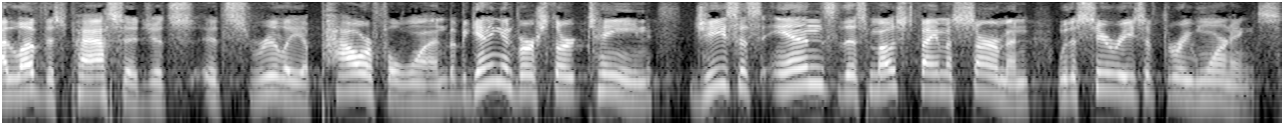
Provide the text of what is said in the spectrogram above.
I love this passage. It's, it's really a powerful one. But beginning in verse 13, Jesus ends this most famous sermon with a series of three warnings.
